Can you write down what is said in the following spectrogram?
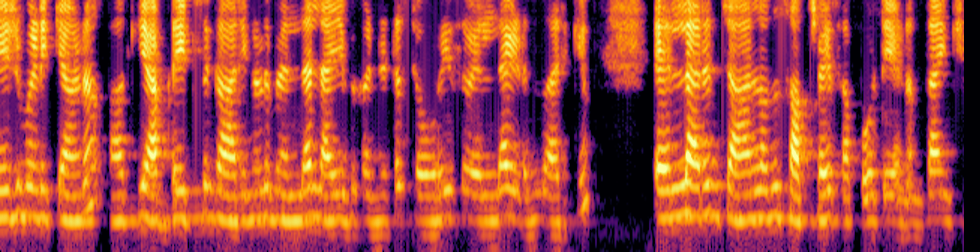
ഏഴ് മണിക്കാണ്. ബാക്കി അപ്ഡേറ്റ്സും കാര്യങ്ങളും എല്ലാം ലൈവ് കണ്ടിട്ട് സ്റ്റോറീസും എല്ലാം ഇടുന്നതായിരിക്കും. എല്ലാവരും ചാനൽ ഒന്ന് സബ്സ്ക്രൈബ് സപ്പോർട്ട് ചെയ്യണം. താങ്ക്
